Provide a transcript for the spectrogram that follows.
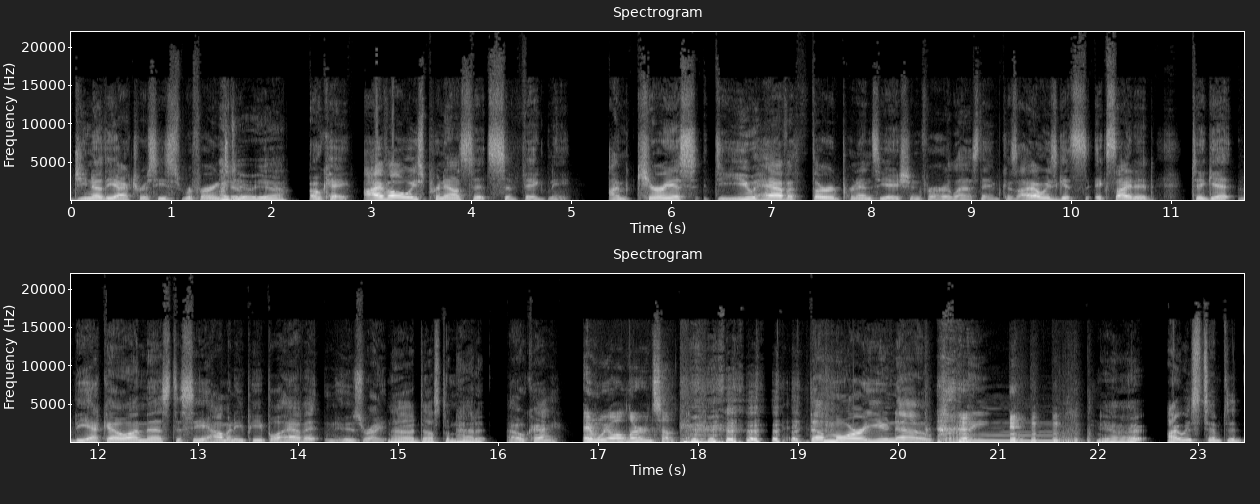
do you know the actress he's referring to? I do, yeah. Okay, I've always pronounced it Savigny. I'm curious, do you have a third pronunciation for her last name? Because I always get excited to get the echo on this to see how many people have it and who's right. No, Dustin had it. Okay, And we all learned something. the more you know. Yeah, I, I was tempted.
